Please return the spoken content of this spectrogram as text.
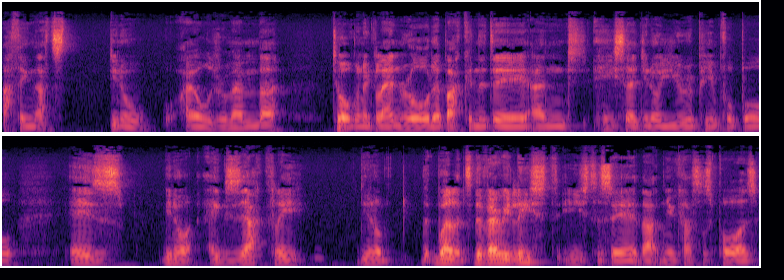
I think that's, you know, I always remember talking to Glenn Roeder back in the day and he said, you know, European football is, you know, exactly, you know, well, it's the very least, he used to say that Newcastle supporters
